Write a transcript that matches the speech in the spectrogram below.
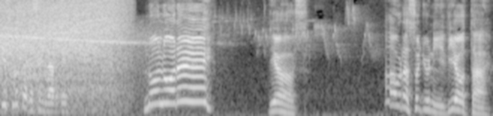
disfruta de sangrarte. ¡No lo haré! Dios. Ahora soy un idiota.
